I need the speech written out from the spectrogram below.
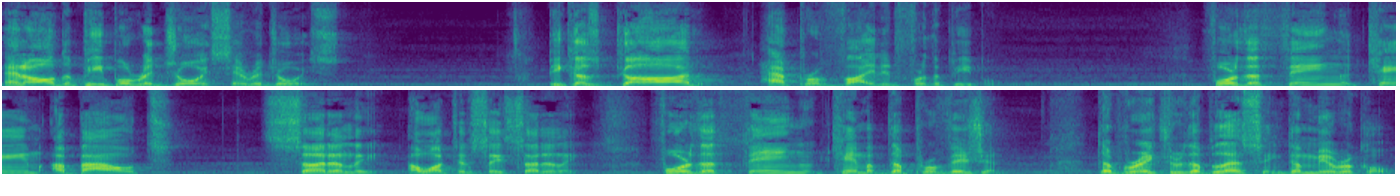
and all the people rejoice, say rejoice. Because God had provided for the people. For the thing came about suddenly. I want you to say suddenly. For the thing came up, the provision, the breakthrough, the blessing, the miracle.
